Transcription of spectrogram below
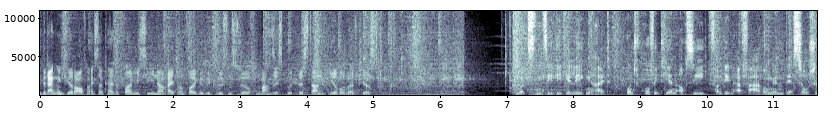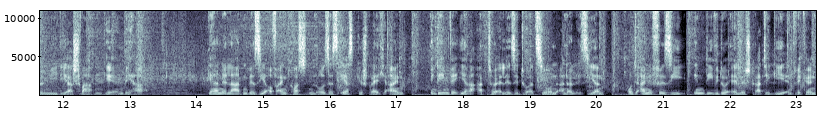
Ich bedanke mich für Ihre Aufmerksamkeit und freue mich, Sie in einer weiteren Folge begrüßen zu dürfen. Machen Sie es gut. Bis dann, Ihr Robert Kirst. Nutzen Sie die Gelegenheit und profitieren auch Sie von den Erfahrungen der Social Media Schwaben GmbH. Gerne laden wir Sie auf ein kostenloses Erstgespräch ein, in dem wir Ihre aktuelle Situation analysieren und eine für Sie individuelle Strategie entwickeln,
